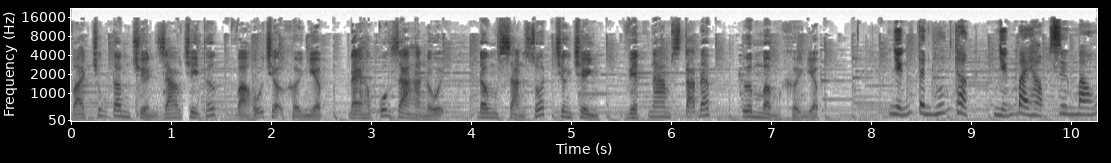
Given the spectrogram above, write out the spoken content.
và Trung tâm chuyển giao tri thức và hỗ trợ khởi nghiệp Đại học Quốc gia Hà Nội đồng sản xuất chương trình Việt Nam Startup ươm mầm khởi nghiệp. Những tình huống thật, những bài học xương máu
